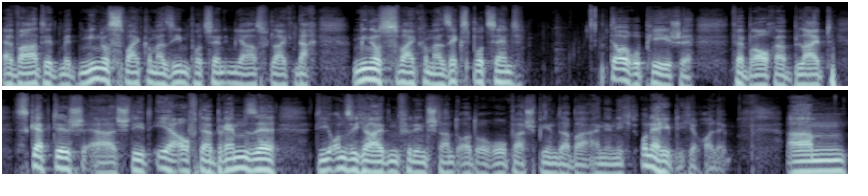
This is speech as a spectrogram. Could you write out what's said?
erwartet mit minus 2,7 Prozent im Jahresvergleich nach minus 2,6 Prozent. Der europäische Verbraucher bleibt skeptisch, er steht eher auf der Bremse. Die Unsicherheiten für den Standort Europa spielen dabei eine nicht unerhebliche Rolle. Ähm,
